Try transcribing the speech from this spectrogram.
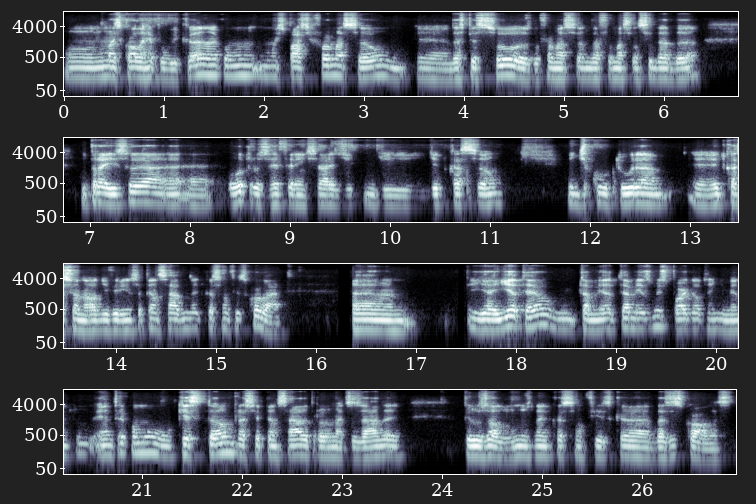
numa escola republicana como um, espaço de formação é, das pessoas, da formação, da formação cidadã, e para isso é, é, é, outros referenciais de, de, de, educação e de cultura é, educacional deveriam ser pensados na educação escolar. e aí até, também, até mesmo o esporte de alto rendimento entra como questão para ser pensada, problematizada pelos alunos na educação física das escolas.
